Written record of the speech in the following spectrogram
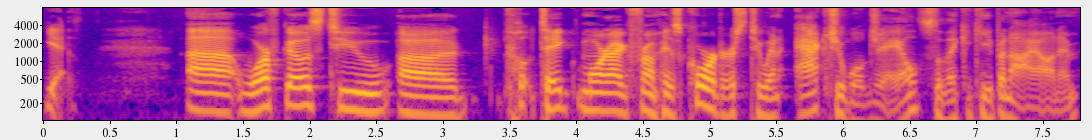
Yes. Uh, Worf goes to uh, pu- take Morag from his quarters to an actual jail so they can keep an eye on him.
